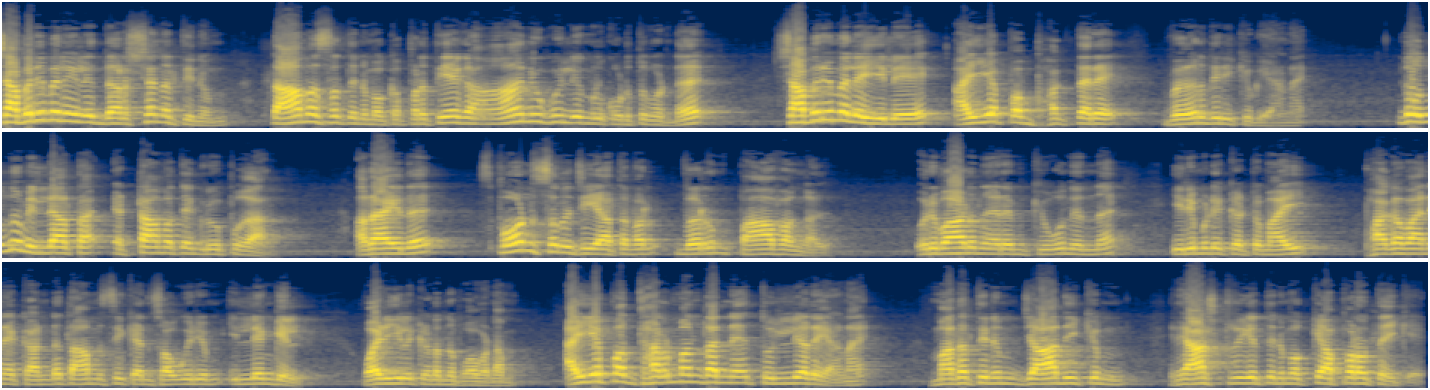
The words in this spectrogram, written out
ശബരിമലയിലെ ദർശനത്തിനും താമസത്തിനുമൊക്കെ പ്രത്യേക ആനുകൂല്യങ്ങൾ കൊടുത്തുകൊണ്ട് ശബരിമലയിലെ അയ്യപ്പ ഭക്തരെ വേർതിരിക്കുകയാണ്. ഇതൊന്നുമില്ലാത്ത എട്ടാമത്തെ ഗ്രൂപ്പുകാർ അതായത് സ്പോൺസർ ചെയ്യാത്തവർ വെറും പാവങ്ങൾ. ഒരുപാട് നേരം ക്യൂ നിന്ന് ഇരുമുടിക്കെട്ടുമായി ഭഗവാനെ കണ്ട് താമസിക്കാൻ സൗകര്യം ഇല്ലെങ്കിൽ വഴിയിൽ കിടന്നു പോകണം അയ്യപ്പ ധർമ്മം തന്നെ തുല്യതയാണ്. മതത്തിനും ജാതിക്കും രാഷ്ട്രീയത്തിനുമൊക്കെ അപ്പുറത്തേക്ക്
